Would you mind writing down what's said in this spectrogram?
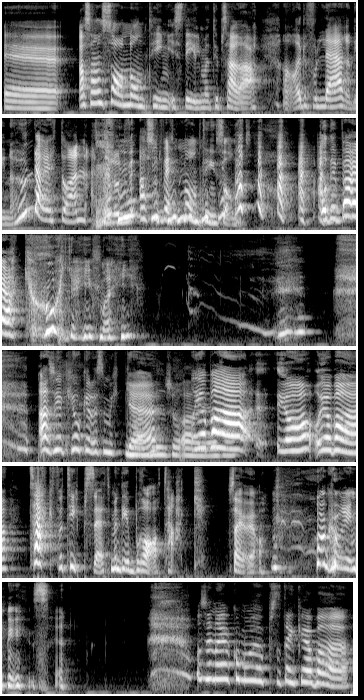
eh, Alltså han sa någonting i stil med typ så här. Ja du får lära dina hundar ett och annat. Eller alltså du vet någonting sånt. Och det börjar koka i mig. Alltså jag kokade så mycket. Så arg, och jag bara, ja, och jag bara, tack för tipset men det är bra tack. Säger jag. Och går in i hissen. Och sen när jag kommer upp så tänker jag bara,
